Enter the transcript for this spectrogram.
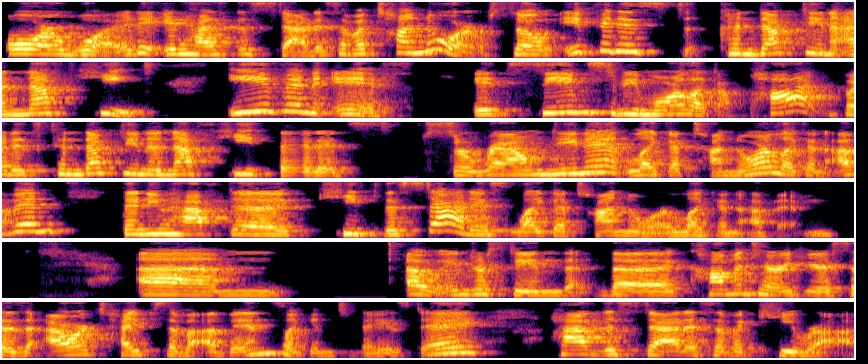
or wood, it has the status of a tanur. So if it is conducting enough heat, even if it seems to be more like a pot, but it's conducting enough heat that it's surrounding it like a tanur, like an oven, then you have to keep the status like a tanur, like an oven. Um, Oh, interesting. The, the, commentary here says our types of ovens, like in today's day, have the status of a kira.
